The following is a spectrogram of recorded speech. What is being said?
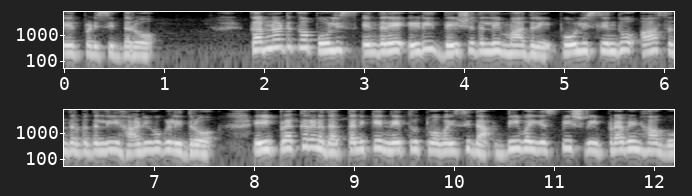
ಏರ್ಪಡಿಸಿದ್ದರು. ಕರ್ನಾಟಕ ಪೊಲೀಸ್ ಎಂದರೆ ಇಡೀ ದೇಶದಲ್ಲೇ ಮಾದರಿ ಪೊಲೀಸ್ ಎಂದು ಆ ಸಂದರ್ಭದಲ್ಲಿ ಹಾಡಿ ಹೊಗಳಿದ್ರು ಈ ಪ್ರಕರಣದ ತನಿಖೆ ನೇತೃತ್ವ ವಹಿಸಿದ ಡಿವೈಎಸ್ಪಿ ಶ್ರೀ ಪ್ರವೀಣ್ ಹಾಗೂ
